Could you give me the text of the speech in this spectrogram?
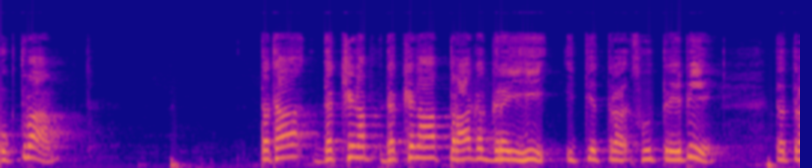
उक्त्वा, तथा दक्षिण, दक्षिणाप्रागग्रैः इत्यत्र सूत्रेपि तत्र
